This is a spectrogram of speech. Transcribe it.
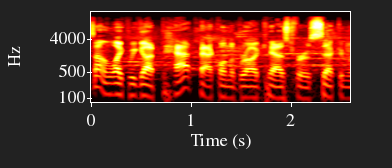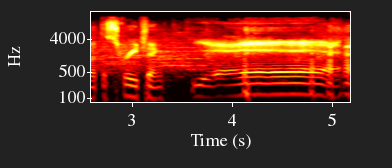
Sounded like we got Pat back on the broadcast for a second with the screeching. Yeah.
